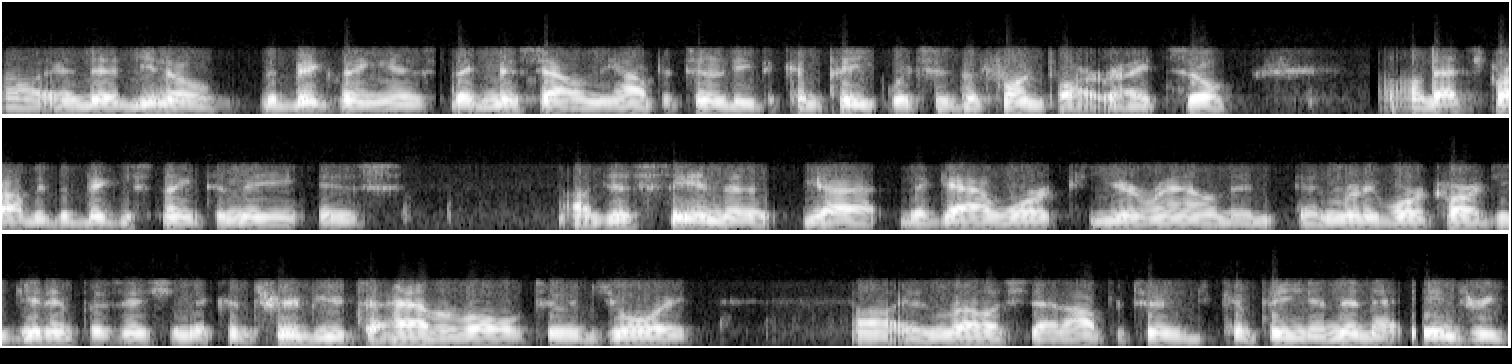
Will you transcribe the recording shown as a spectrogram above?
Uh, and then, you know, the big thing is they miss out on the opportunity to compete, which is the fun part, right? So uh, that's probably the biggest thing to me is uh, just seeing the guy the guy work year round and, and really work hard to get in position to contribute to have a role to enjoy uh, and relish that opportunity to compete, and then that injury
